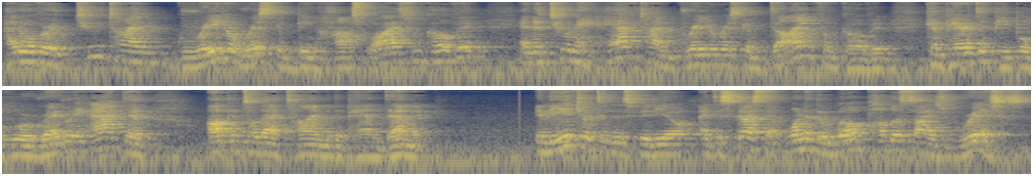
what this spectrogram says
had over a two time greater risk of being hospitalized from COVID and a two and a half time greater risk of dying from COVID compared to people who were regularly active up until that time of the pandemic. In the intro to this video, I discussed that one of the well-publicized risks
